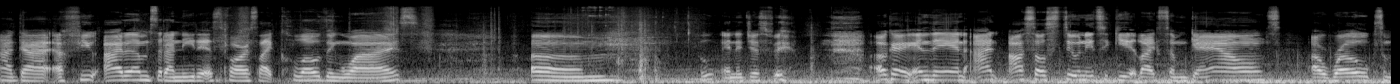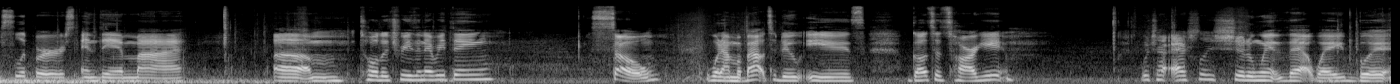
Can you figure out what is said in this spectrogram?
I got a few items that I needed as far as like clothing wise. Um, ooh, and it just fit. Okay, and then I also still need to get like some gowns, a robe, some slippers, and then my um, toiletries and everything. So, what I'm about to do is go to Target, which I actually should have went that way, but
